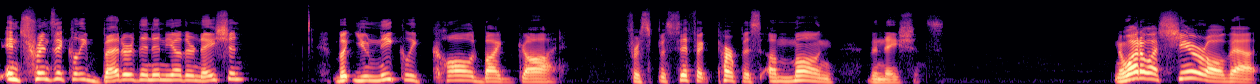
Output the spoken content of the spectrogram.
intrinsically better than any other nation, but uniquely called by God for specific purpose among the nations. Now, why do I share all that?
